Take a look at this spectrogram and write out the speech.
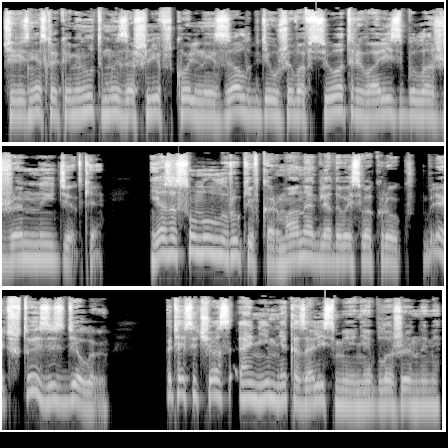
Через несколько минут мы зашли в школьный зал, где уже вовсю отрывались блаженные детки. Я засунул руки в карманы, оглядываясь вокруг. Блять, что я здесь делаю? Хотя сейчас они мне казались менее блаженными.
